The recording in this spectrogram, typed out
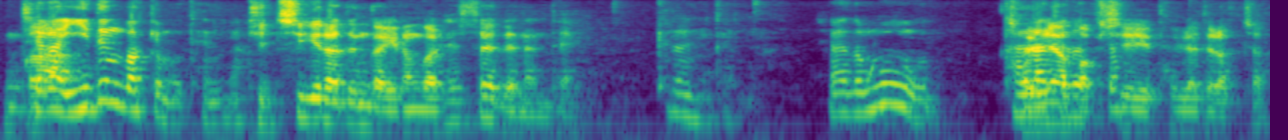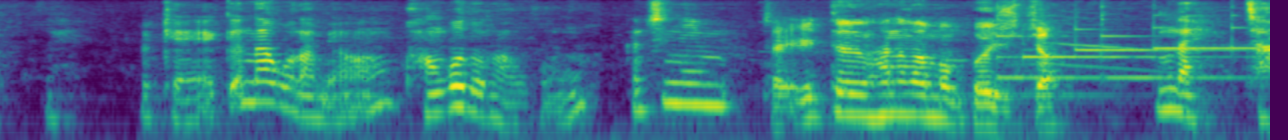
뭔가 제가 2등밖에 못했네요 뒤치기라든가 이런 걸 했어야 되는데. 그러니까요 제가 너무 전략 달라들었죠 없이 달려들었죠. 이렇게 끝나고 나면 광고도 나오고 감치님 자, 1등 하는 거 한번 보여주시죠. 네 자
